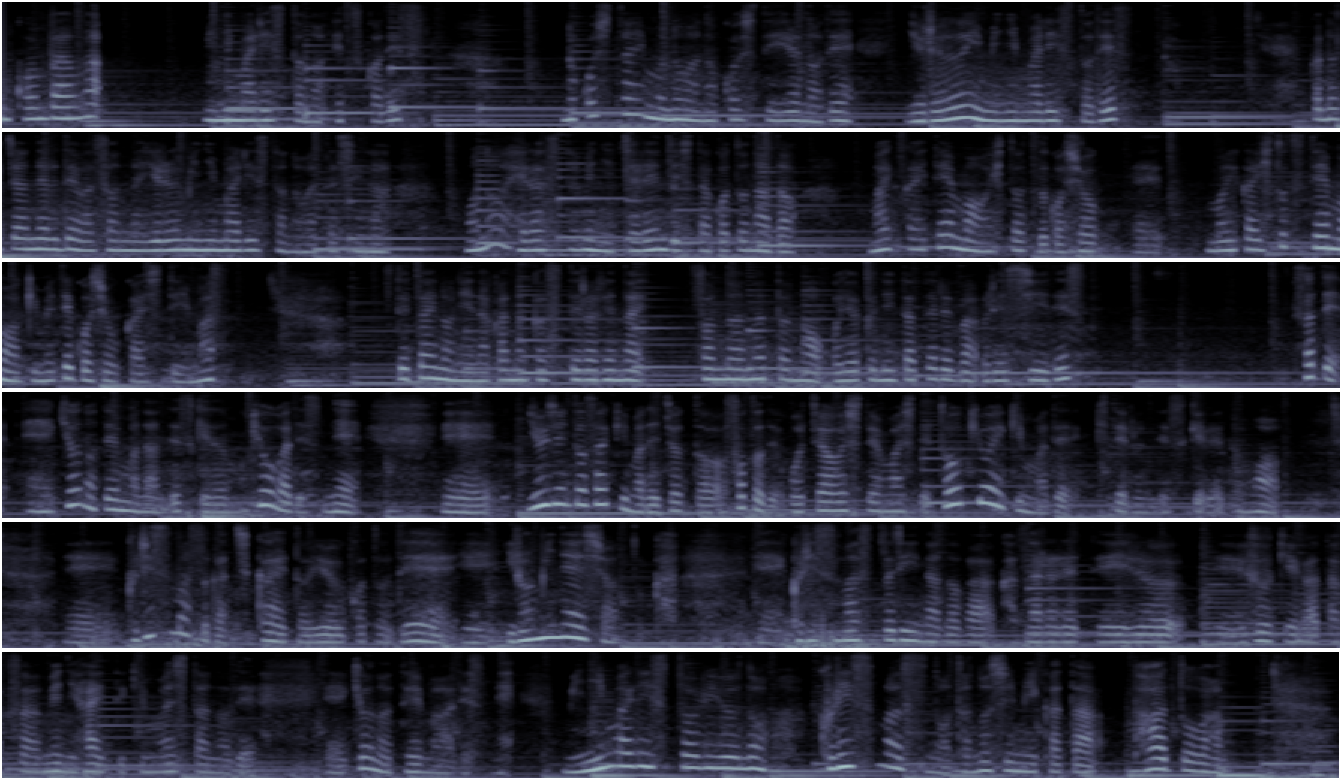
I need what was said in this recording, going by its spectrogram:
んこんばんは。ミニマリストのえつこです。残したいものは残しているのでゆるいミニマリストです。このチャンネルではそんなゆるミニマリストの私が物を減らすためにチャレンジしたことなど毎回テーマを一つご紹介、えー、毎回一つテーマを決めてご紹介しています。捨てたいのになかなか捨てられない。そんなあなたのお役に立てれば嬉しいです。さて、えー、今日のテーマなんですけれども今日はですね、えー、友人とさっきまでちょっと外でお茶をしてまして東京駅まで来てるんですけれども、えー、クリスマスが近いということで、えイルミネーションとか、えクリスマスツリーなどが飾られている、え風景がたくさん目に入ってきましたので、え今日のテーマはですねミニマリスト流のクリスマスの楽しみ方パート1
